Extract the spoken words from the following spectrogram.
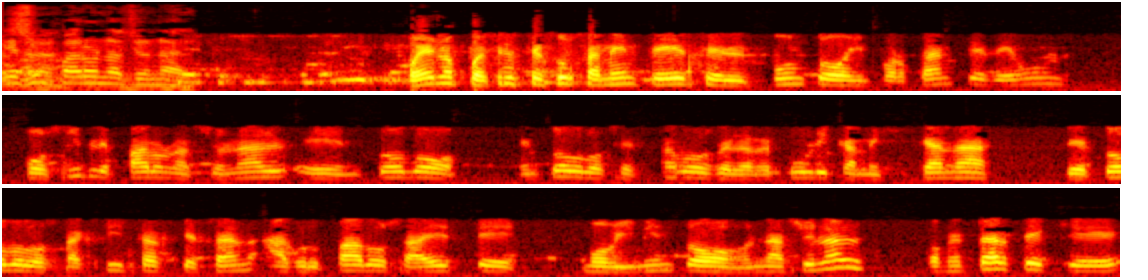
Es un paro nacional. Bueno, pues este justamente es el punto importante de un posible paro nacional en todo en todos los estados de la República Mexicana de todos los taxistas que están agrupados a este movimiento nacional. Comentarte que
